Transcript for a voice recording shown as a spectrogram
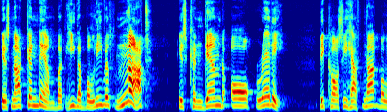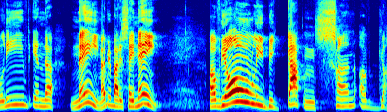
is not condemned, but he that believeth not is condemned already, because he hath not believed in the name. Everybody say name. name. Of the only begotten Son of God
